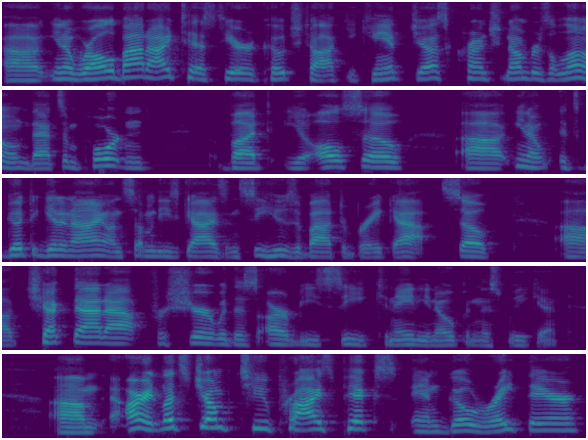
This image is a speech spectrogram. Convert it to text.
Uh, you know, we're all about eye test here at Coach Talk. You can't just crunch numbers alone. That's important, but you also, uh, you know, it's good to get an eye on some of these guys and see who's about to break out. So uh, check that out for sure with this RBC Canadian Open this weekend. Um, all right, let's jump to prize picks and go right there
